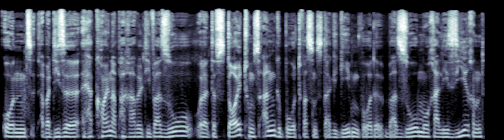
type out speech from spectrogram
und aber diese Herr Keuner Parabel, die war so oder das Deutungsangebot, was uns da gegeben wurde, war so moralisierend,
